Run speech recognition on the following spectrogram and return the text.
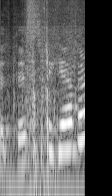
Put this together.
